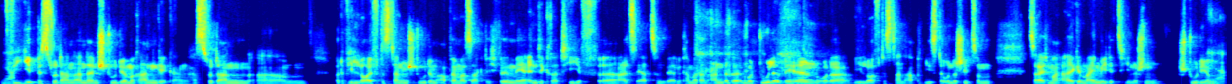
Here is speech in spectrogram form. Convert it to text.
Ja. Wie bist du dann an dein Studium rangegangen? Hast du dann, ähm, oder wie läuft es dann im Studium ab, wenn man sagt, ich will mehr integrativ äh, als Ärztin werden? Kann man dann andere Module wählen oder wie läuft es dann ab? Wie ist der Unterschied zum, sage ich mal, allgemeinmedizinischen Studium? Ja.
